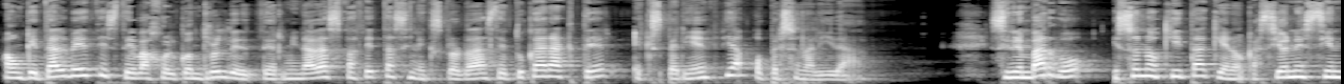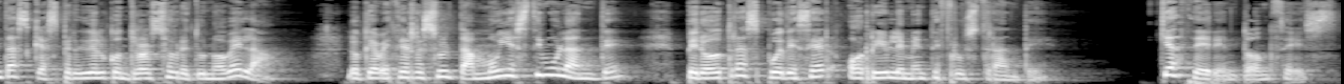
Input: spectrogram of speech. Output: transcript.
aunque tal vez esté bajo el control de determinadas facetas inexploradas de tu carácter, experiencia o personalidad. Sin embargo, eso no quita que en ocasiones sientas que has perdido el control sobre tu novela, lo que a veces resulta muy estimulante, pero otras puede ser horriblemente frustrante. ¿Qué hacer entonces?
